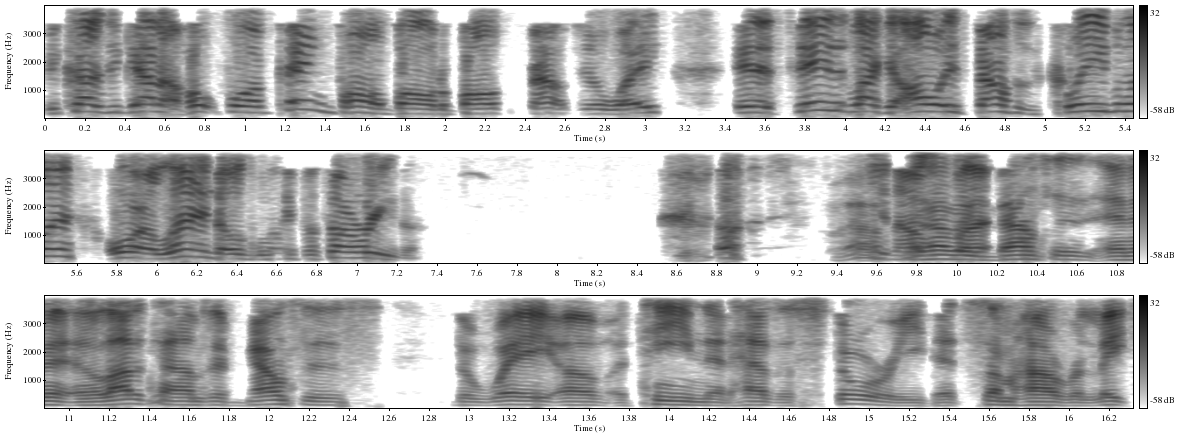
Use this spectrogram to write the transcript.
because you got to hope for a ping pong ball to bounce bounce your way, and it seems like it always bounces Cleveland or Orlando's way for some reason. Well, you know, it bounces, and, it, and a lot of times it bounces the way of a team that has a story that somehow relates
